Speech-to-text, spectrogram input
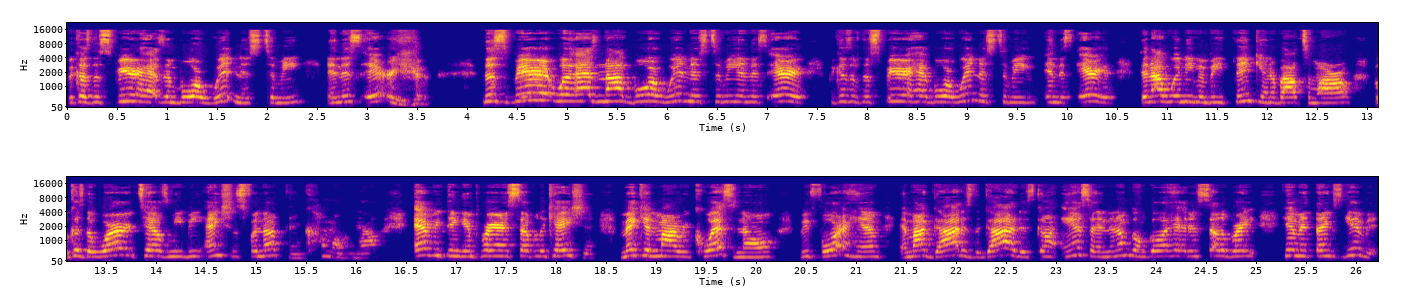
because the Spirit hasn't bore witness to me in this area. The Spirit has not bore witness to me in this area because if the Spirit had bore witness to me in this area, then I wouldn't even be thinking about tomorrow because the Word tells me be anxious for nothing. Come on now. Everything in prayer and supplication, making my request known before Him. And my God is the God that's going to answer. And then I'm going to go ahead and celebrate Him in Thanksgiving.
